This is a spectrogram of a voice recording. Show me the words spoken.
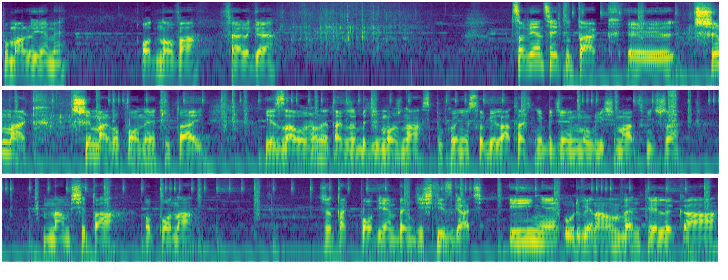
pomalujemy od nowa felgę. Co więcej, to tak, yy, trzymak, trzymak opony tutaj jest założony, tak że będzie można spokojnie sobie latać, nie będziemy mogli się martwić, że nam się ta opona, że tak powiem, będzie ślizgać i nie urwie nam wentylka.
